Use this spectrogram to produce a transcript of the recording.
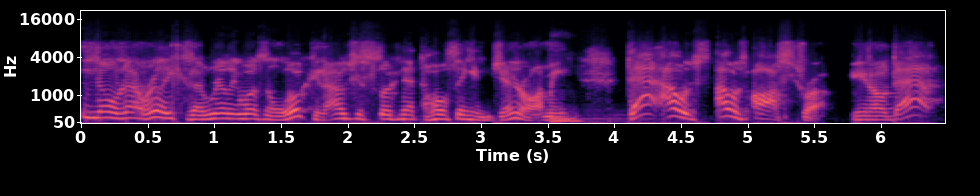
No, not really, because I really wasn't looking. I was just looking at the whole thing in general. I mean, mm. that I was I was awestruck. You know that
